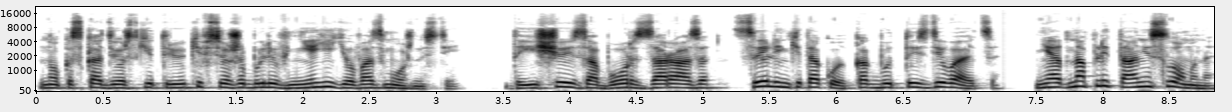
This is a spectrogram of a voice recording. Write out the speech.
но каскадерские трюки все же были вне ее возможностей. Да еще и забор, зараза, целенький такой, как будто издевается. Ни одна плита не сломана,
